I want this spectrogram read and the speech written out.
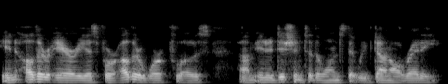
in other areas for other workflows, um, in addition to the ones that we've done already.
